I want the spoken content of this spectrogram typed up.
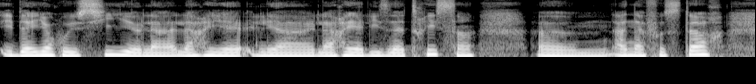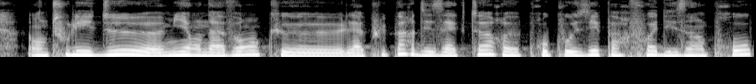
et d'ailleurs aussi euh, la, réalisatrice, hein, euh, Anna Foster, ont tous les deux euh, mis en avant que la plupart des acteurs proposaient parfois des impros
